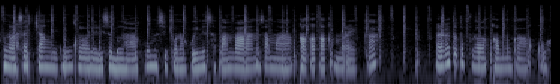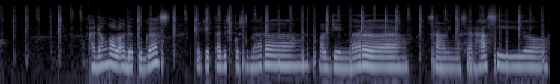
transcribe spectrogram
ngerasa canggung kalau ada di sebelah aku meskipun aku ini sepantaran sama kakak-kakak mereka mereka tetap welcome ke aku. Kadang kalau ada tugas ya kita diskusi bareng ngerjain bareng saling nge-share hasil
